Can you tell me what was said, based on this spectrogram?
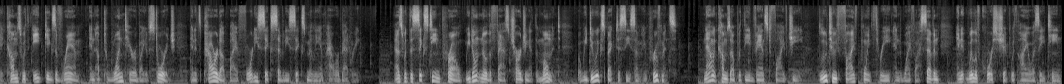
it comes with 8 gigs of RAM and up to 1 terabyte of storage, and it's powered up by a 4676 mAh battery. As with the 16 Pro, we don't know the fast charging at the moment, but we do expect to see some improvements. Now it comes up with the advanced 5G, Bluetooth 5.3 and Wi-Fi 7, and it will of course ship with iOS 18,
